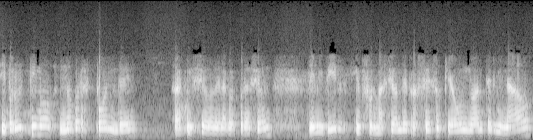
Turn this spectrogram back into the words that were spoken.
Y por último, no corresponde, a juicio de la corporación, emitir información de procesos que aún no han terminado,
